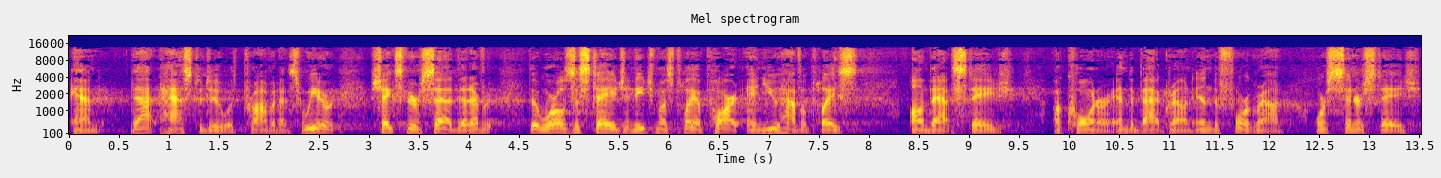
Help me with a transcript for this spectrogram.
And that has to do with providence. We are, Shakespeare said that every, the world's a stage and each must play a part, and you have a place on that stage, a corner, in the background, in the foreground, or center stage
